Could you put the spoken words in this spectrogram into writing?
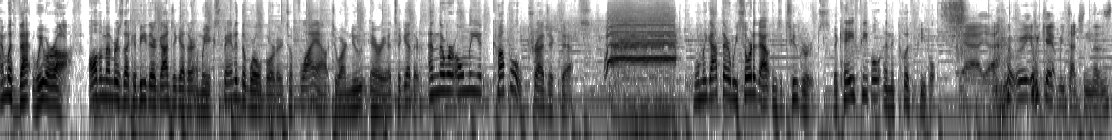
And with that, we were off. All the members that could be there got together and we expanded the world border to fly out to our new area together. And there were only a couple tragic deaths. When we got there, we sorted out into two groups the cave people and the cliff people. Yeah, yeah. We, we can't be touching those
